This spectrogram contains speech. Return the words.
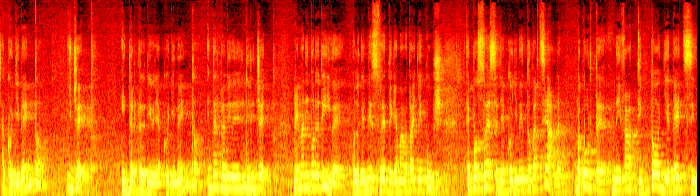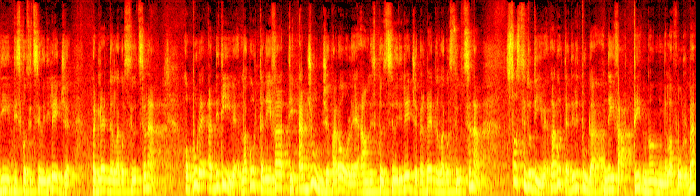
Accoglimento, rigetto, interpretative di accoglimento, interpretative di rigetto, le manipolative, quelle che il mio studente chiamava tagli e cuci, che possono essere di accoglimento parziale. La Corte nei fatti toglie pezzi di disposizioni di legge per renderla costituzionale, oppure additive, la Corte nei fatti aggiunge parole a una disposizione di legge per renderla costituzionale, sostitutive, la Corte addirittura nei fatti, non nella forma,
